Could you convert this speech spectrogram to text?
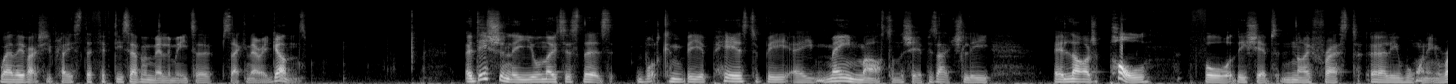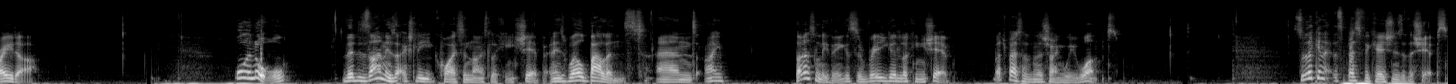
where they've actually placed the 57mm secondary guns. Additionally, you'll notice that what can be appears to be a main mast on the ship is actually a large pole for the ship's knife rest early warning radar. All in all, the design is actually quite a nice looking ship and is well balanced and I personally think it's a really good looking ship, much better than the Jiangwei 1s. So looking at the specifications of the ships.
